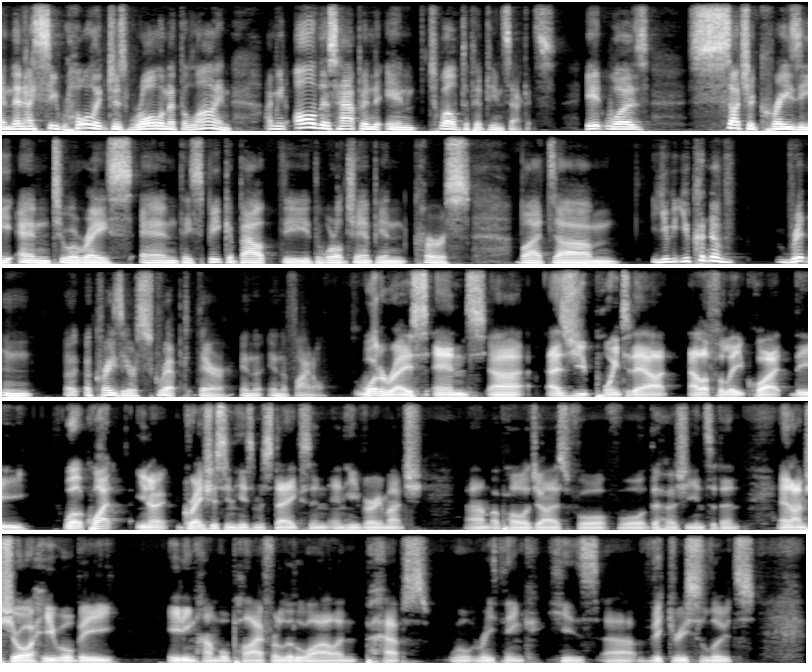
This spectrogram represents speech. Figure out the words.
And then I see Roglic just roll him at the line. I mean, all this happened in 12 to 15 seconds. It was such a crazy end to a race. And they speak about the, the world champion curse, but um, you, you couldn't have written a, a crazier script there in the, in the final. What a race! And uh, as you pointed out, Alaphilippe quite the well, quite you know gracious in his mistakes, and, and he very much um, apologized for for the Hirschi incident. And I'm sure he will be eating humble pie for a little while, and perhaps will rethink his uh, victory salutes,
